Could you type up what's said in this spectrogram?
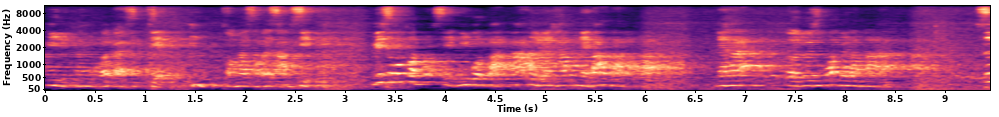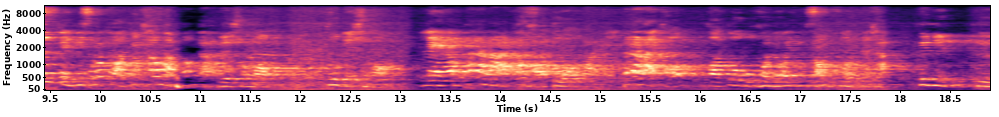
ปี 1687 2230 วิศวกรห้องเสกมีบทบาทมากเลยนะครับในบ้านเรานะฮะเอ่อโดยเฉพาะเวลามาซึ่งเป็นวิศวกรที่เข้ามาพร้อมกับเรือชมองทูตเรือชมองแล้วพระนารายณ์ก็ขอตัวออกไปพระนารายณ์ขอขอตัวบุคคลเอาไว้ถึงสองคนนะครับคือหนึ่งคือ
